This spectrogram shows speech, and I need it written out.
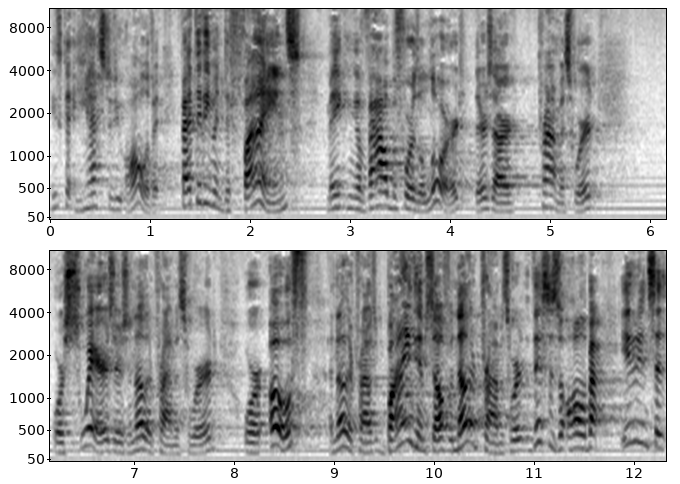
It's, got, he has to do all of it. In fact, it even defines making a vow before the Lord. There's our promise word. Or swears, there's another promise word. Or oath, another promise. Bind himself, another promise word. This is all about, it even says,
